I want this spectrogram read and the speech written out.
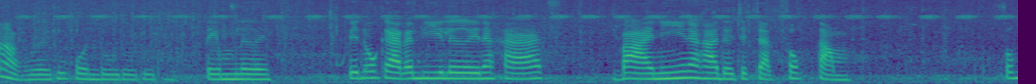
ากเลยทุกคนดูดูดูดูเต็มเลย เป็นโอกาสอันดีเลยนะคะบ่ายนี้นะคะ เดี๋ยวจะจัดส้มตำส้ม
